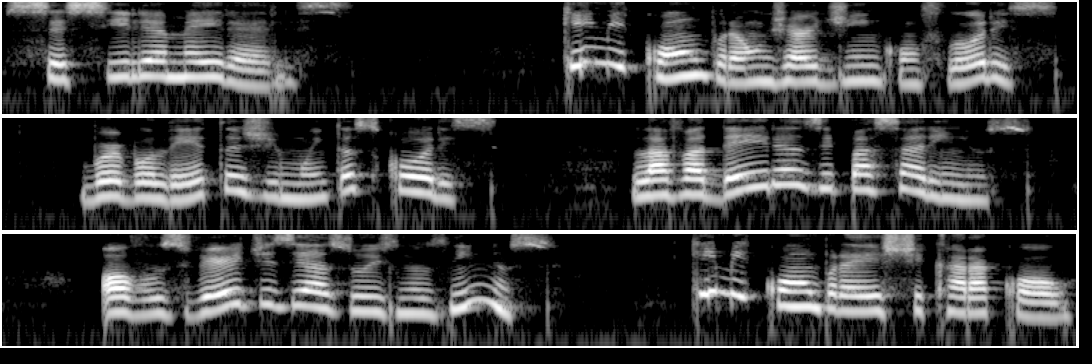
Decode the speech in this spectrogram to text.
Cecília Meireles. Quem me compra um jardim com flores? Borboletas de muitas cores lavadeiras e passarinhos, ovos verdes e azuis nos ninhos? Quem me compra este caracol?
